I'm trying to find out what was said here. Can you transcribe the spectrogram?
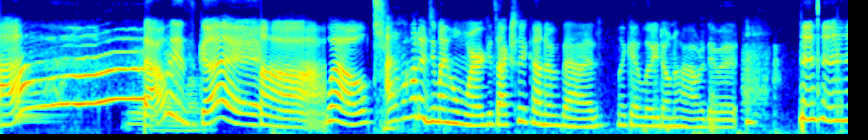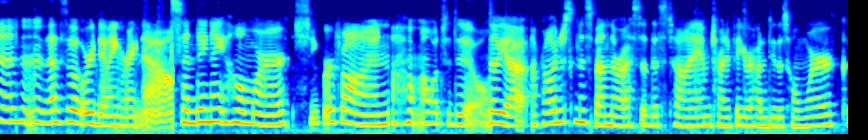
Ah, that was good. Ah, well, I don't know how to do my homework. It's actually kind of bad. Like I literally don't know how to do it. That's what we're doing right now. Sunday night homework. Super fun. I don't know what to do. So yeah, I'm probably just gonna spend the rest of this time trying to figure out how to do this homework.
